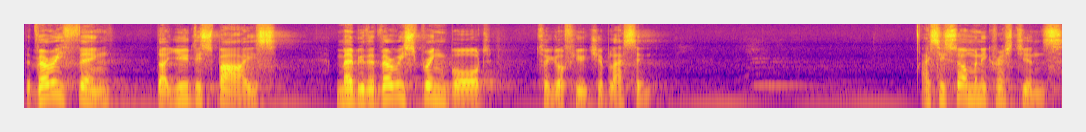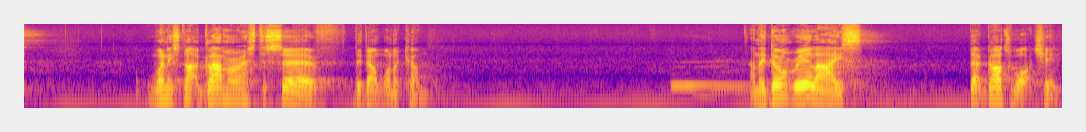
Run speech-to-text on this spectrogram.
The very thing that you despise may be the very springboard to your future blessing. I see so many Christians, when it's not glamorous to serve, they don't want to come. And they don't realize that God's watching,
